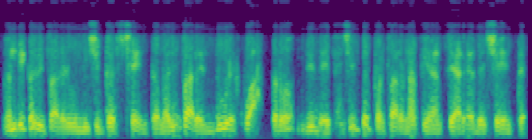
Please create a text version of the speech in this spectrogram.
non dico di fare l'11%, ma di fare il 2,4 di deficit per fare una finanziaria decente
